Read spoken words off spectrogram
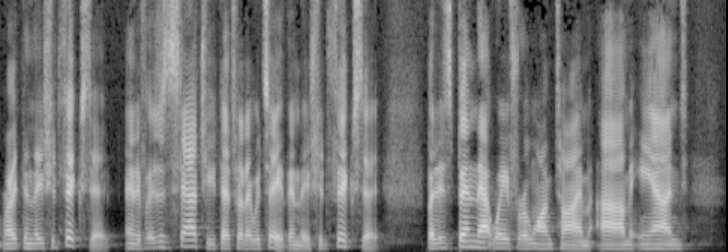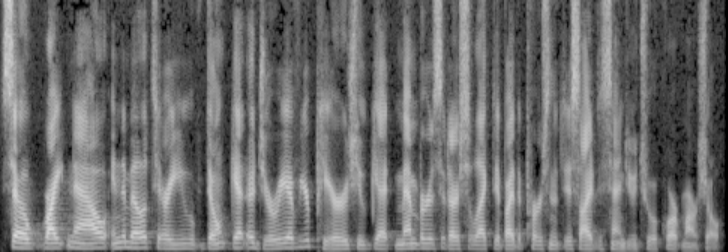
right? Then they should fix it. And if it is a statute, that's what I would say. Then they should fix it. But it's been that way for a long time, um, and so right now in the military, you don't get a jury of your peers. You get members that are selected by the person that decided to send you to a court martial.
